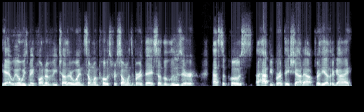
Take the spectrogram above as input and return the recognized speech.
Yeah, we always make fun of each other when someone posts for someone's birthday. So the loser has to post a happy birthday shout out for the other guy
